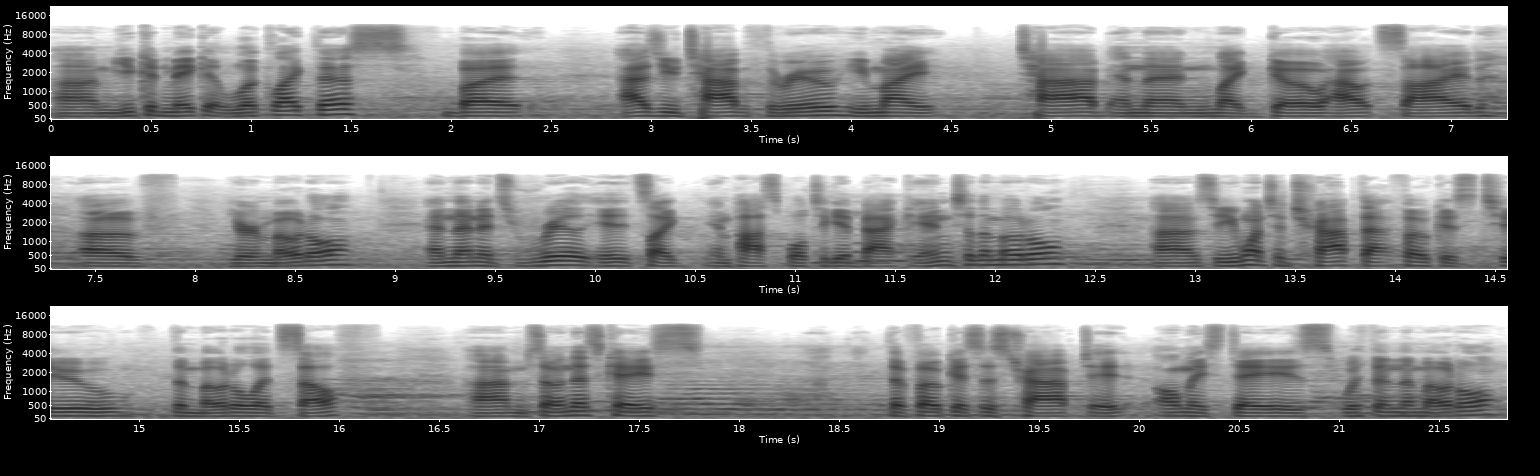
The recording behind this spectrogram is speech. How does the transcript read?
um, you could make it look like this, but as you tab through, you might tab and then like go outside of your modal. And then it's really, it's like impossible to get back into the modal. Uh, so you want to trap that focus to the modal itself. Um, so in this case, the focus is trapped. It only stays within the modal.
